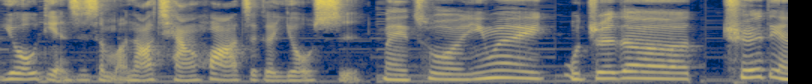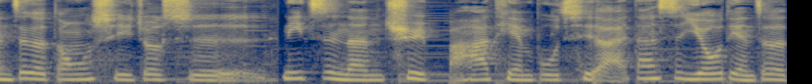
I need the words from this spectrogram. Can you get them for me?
优点是什么，然后强化这个优势。没错，因为我觉得缺点这个东西就是你只能去把它填补起来，但是优点这个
